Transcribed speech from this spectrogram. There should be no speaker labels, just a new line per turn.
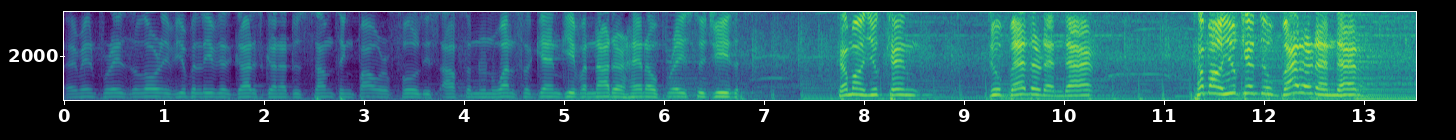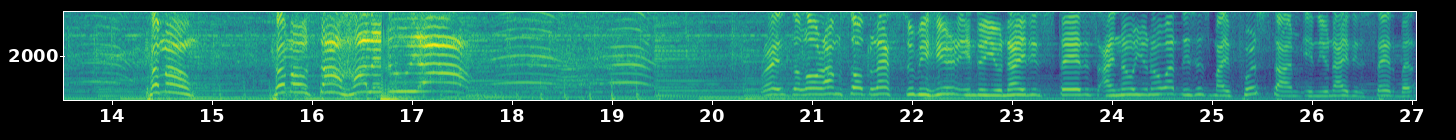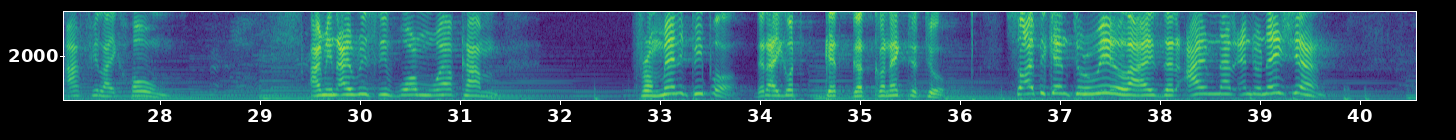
Amen. Praise the Lord. If you believe that God is going to do something powerful this afternoon, once again, give another hand of praise to Jesus. Come on, you can do better than that. Come on, you can do better than that. Come on. Come on, shout hallelujah. Praise the Lord. I'm so blessed to be here in the United States. I know, you know what? This is my first time in the United States, but I feel like home. I mean, I received warm welcome from many people that I got, get, got connected to. So I began to realize that I'm not Indonesian.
